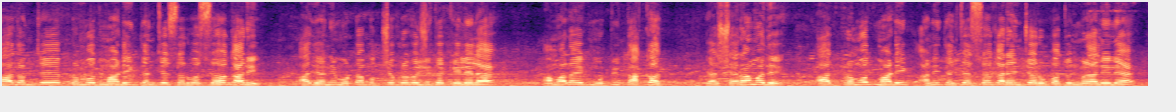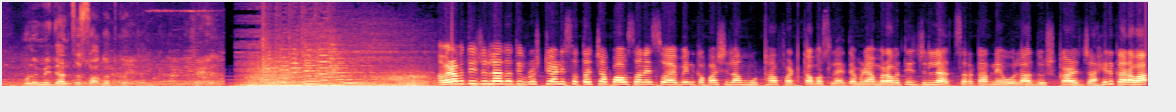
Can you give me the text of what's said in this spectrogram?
आज आमचे प्रमोद माडिक त्यांचे सर्व सहकारी आज यांनी मोठा पक्षप्रवेश इथं केलेला आहे. आम्हाला एक मोठी ताकद या शहरामध्ये आज प्रमोद माडिक आणि त्यांच्या सहकाऱ्यांच्या रूपातून मिळालेली आहे. म्हणून मी त्यांचं स्वागत करतो अमरावती जिल्ह्यात अतिवृष्टी आणि सततच्या पावसाने सोयाबीन कपाशीला मोठा फटका बसलाय. त्यामुळे अमरावती जिल्ह्यात सरकारने ओला दुष्काळ जाहीर करावा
